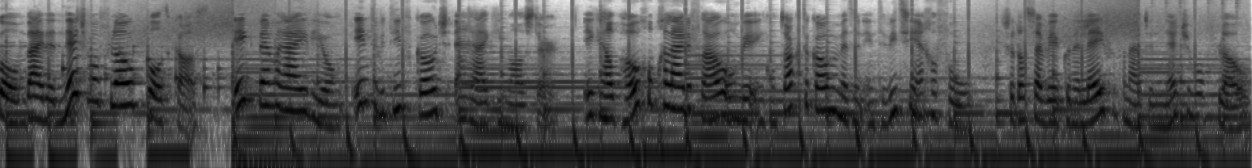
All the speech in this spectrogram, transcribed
Welkom bij de Natural Flow podcast. Ik ben Marije de Jong, intuïtief coach en Reiki master. Ik help hoogopgeleide vrouwen om weer in contact te komen met hun intuïtie en gevoel, zodat zij weer kunnen leven vanuit hun natural flow.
